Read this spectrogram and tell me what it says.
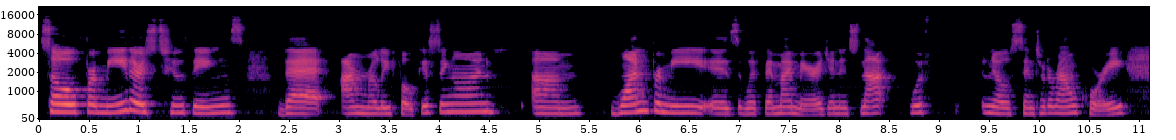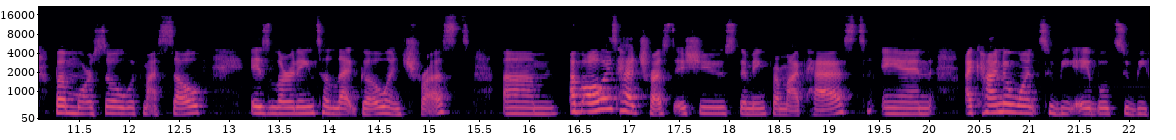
so for me there's two things that i'm really focusing on. Um, one for me is within my marriage and it's not with you know, centered around Corey, but more so with myself, is learning to let go and trust. Um, I've always had trust issues stemming from my past, and I kind of want to be able to be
